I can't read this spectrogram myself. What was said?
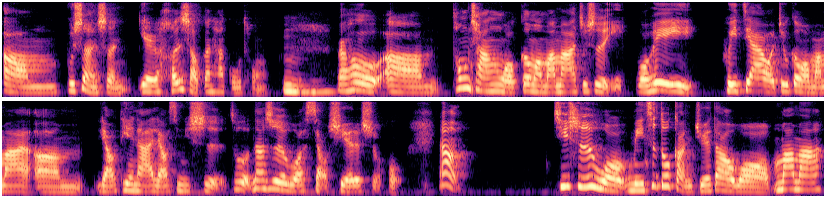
嗯不是很深，也很少跟他沟通。嗯然后嗯，通常我跟我妈妈就是我会回家，我就跟我妈妈嗯聊天啊，聊心事。就那是我小学的时候。那其实我每次都感觉到我妈妈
